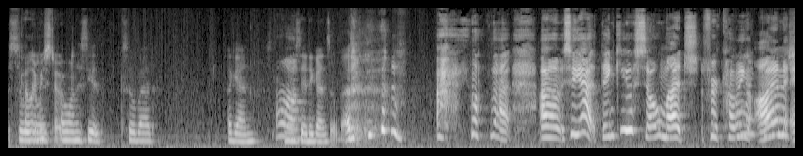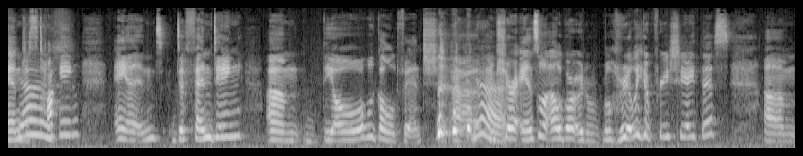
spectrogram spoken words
so Color me stoked. I want to see it so bad. Again. I want to see it again so bad. I love that. Um, so yeah, thank you so much for coming Oh my on gosh, and yes. just talking and defending um, the old goldfinch. Uh, Yeah. I'm sure Ansel Elgort would will really appreciate this. Um,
